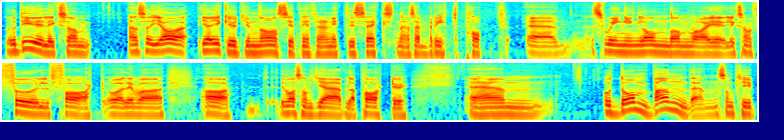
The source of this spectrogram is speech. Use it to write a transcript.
Och det är ju liksom, alltså jag, jag gick ut gymnasiet 1996 när så britpop, eh, Swinging London var i liksom full fart och det var, ja, det var sånt jävla party. Um, och de banden som typ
